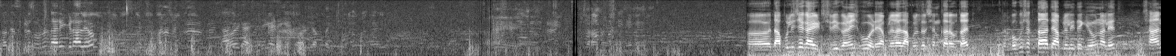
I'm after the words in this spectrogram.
सध्या तिकडे सोडून डायरेक्ट इकडे आले हो. काय? ठीक आहे ठीक आहे. दापोलीचे गाईड श्री गणेश भुवड हे आपल्याला दापोली दर्शन करवत आहेत तर बघू शकता ते आपल्याला इथे घेऊन आलेत. छान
